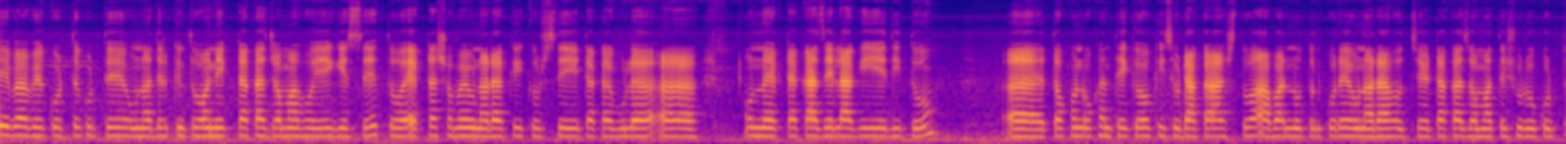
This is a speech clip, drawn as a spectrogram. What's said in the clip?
এইভাবে করতে করতে ওনাদের কিন্তু অনেক টাকা জমা হয়ে গেছে। তো একটা সময় ওনারা কী করছে এই টাকাগুলা অন্য একটা কাজে লাগিয়ে দিত। তখন ওখান থেকেও কিছু টাকা আসতো। আবার নতুন করে ওনারা হচ্ছে টাকা জমাতে শুরু করতো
